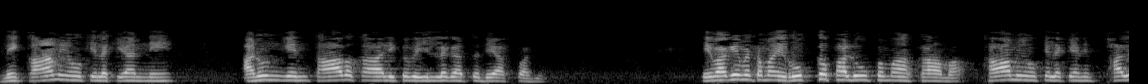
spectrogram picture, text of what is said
මේ කාමයෝ කියලා කියන්නේ අනුන්ගෙන් తాවකාලිකව ඉල්ලගත් දෙයක් වගේ. ඒ වගේම තමයි රුක්ක පලූපමා කාම. කාමයෝ කියලා කියන්නේ ඵල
